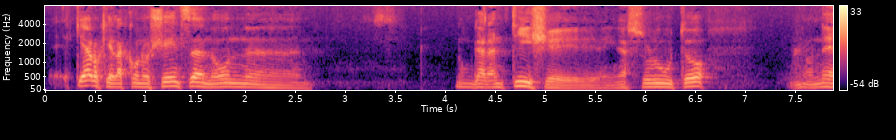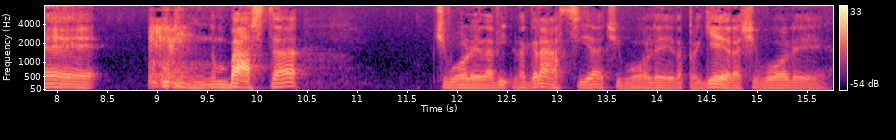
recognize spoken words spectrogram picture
È chiaro che la conoscenza non, non garantisce in assoluto, non è non basta, ci vuole la, la, grazia, ci vuole la preghiera, ci vuole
